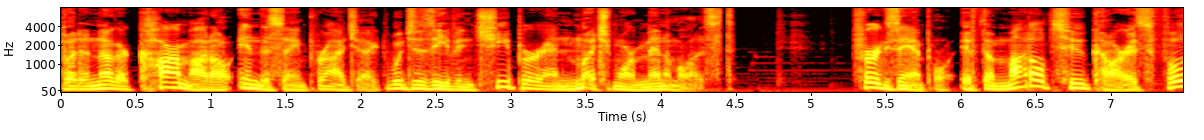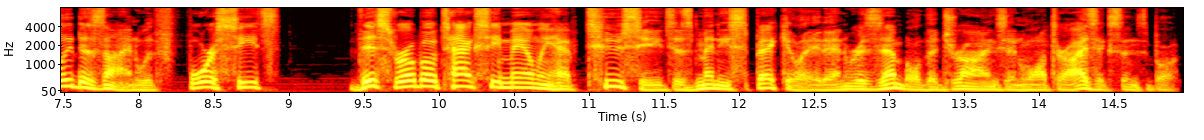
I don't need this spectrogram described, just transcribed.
but another car model in the same project, which is even cheaper and much more minimalist. For example, if the Model 2 car is fully designed with four seats this robotaxi may only have two seats as many speculate and resemble the drawings in Walter Isaacson's book.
